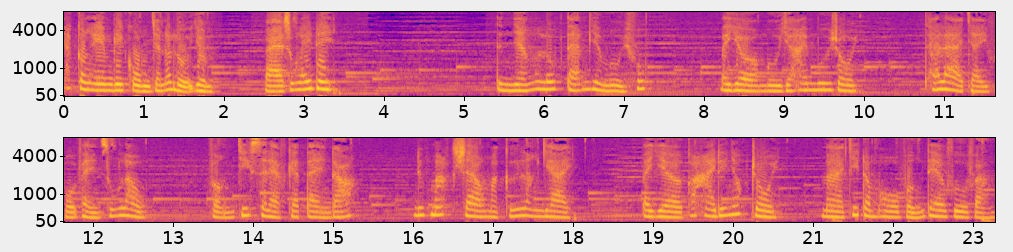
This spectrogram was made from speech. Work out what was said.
Chắc con em đi cùng cho nó lựa dùm. Bà xuống lấy đi. Tin nhắn lúc 8 giờ 10 phút. Bây giờ 10 giờ 20 rồi. Thế là chạy vội vàng xuống lầu. Vẫn chiếc xe đạp ca tàn đó. Nước mắt sao mà cứ lăn dài. Bây giờ có hai đứa nhóc rồi, Mà chiếc đồng hồ vẫn đeo vừa vặn.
